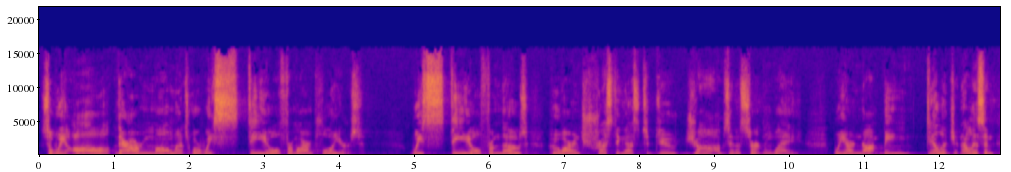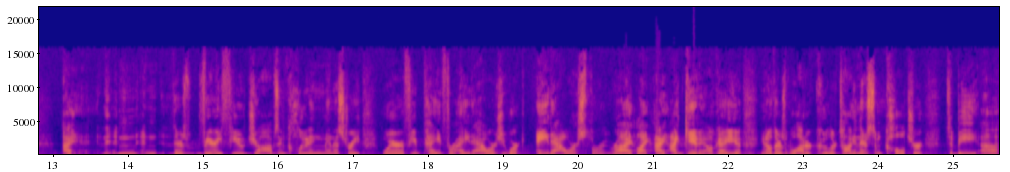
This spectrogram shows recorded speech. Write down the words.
So we all, there are moments where we steal from our employers. We steal from those who are entrusting us to do jobs in a certain way. We are not being diligent. Now, listen, I, there's very few jobs, including ministry, where if you paid for eight hours, you work eight hours through, right? Like, I, I get it, okay? You, you know, there's water cooler talk, and there's some culture to be uh,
